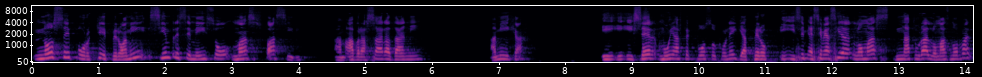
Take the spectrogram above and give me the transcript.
no sé por qué, pero a mí siempre se me hizo más fácil abrazar a Dani, a mi hija, y, ser muy afectuoso con ella, pero y, se, me, se, me, hacía lo más natural, lo más normal.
